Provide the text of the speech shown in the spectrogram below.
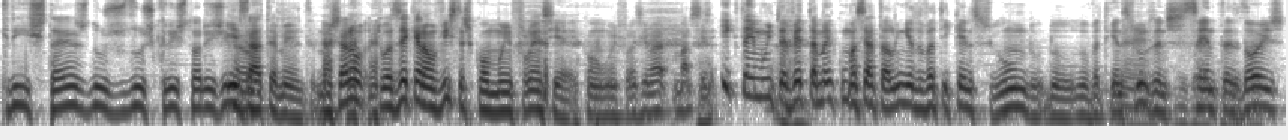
cristãs do Jesus Cristo original. Exatamente, mas eram, estou a dizer que eram vistas como influência, como influência mar- marxista e que tem muito a ver também com uma certa linha do Vaticano II, do, do Vaticano II, dos anos 62,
